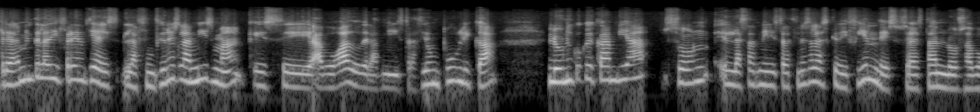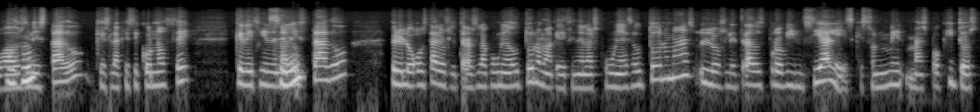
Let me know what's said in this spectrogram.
realmente la diferencia es, la función es la misma, que es abogado de la administración pública, lo único que cambia son las administraciones a las que defiendes. O sea, están los abogados del Estado, que es la que se conoce, que defienden al Estado, pero luego están los letrados de la comunidad autónoma, que defienden las comunidades autónomas, los letrados provinciales, que son más poquitos,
